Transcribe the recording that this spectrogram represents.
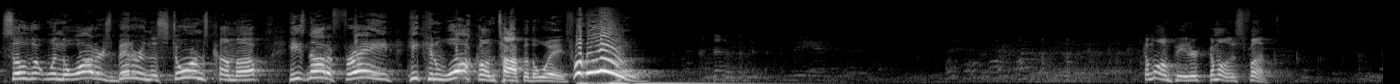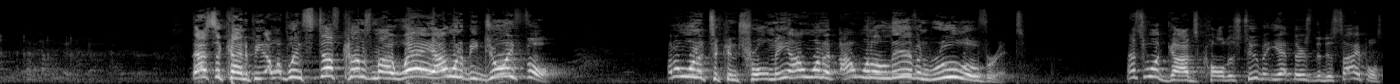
so that when the water's bitter and the storms come up, he's not afraid. He can walk on top of the waves. Woohoo! Come on, Peter. Come on, it's fun. That's the kind of peace. When stuff comes my way, I want to be joyful. I don't want it to control me. I want to, I want to live and rule over it. That's what God's called us to, but yet there's the disciples.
